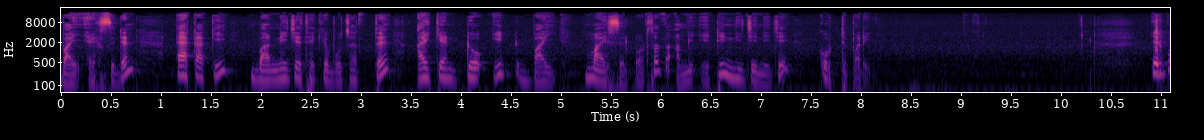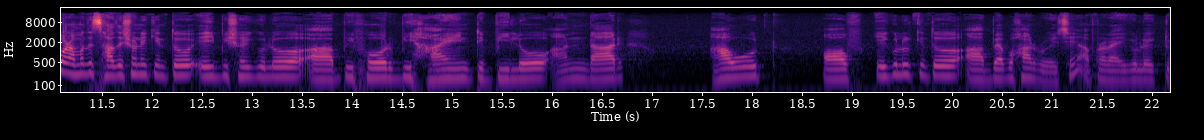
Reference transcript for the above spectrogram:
বাই অ্যাক্সিডেন্ট একাকি বা নিজে থেকে বোঝাতে I can do it by myself অর্থাৎ আমি এটি নিজে নিজে করতে পারি। এরপর আমাদের সাজেশনে কিন্তু এই বিষয়গুলো before behind below under out of এগুলোর কিন্তু ব্যবহার রয়েছে। আপনারা এগুলো একটু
